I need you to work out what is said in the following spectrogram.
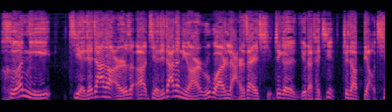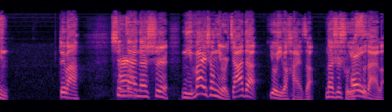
和你姐姐家的儿子啊，姐姐家的女儿，如果要是俩人在一起，这个有点太近，这叫表亲，对吧？现在呢，是你外甥女儿家的又一个孩子，那是属于四代了，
